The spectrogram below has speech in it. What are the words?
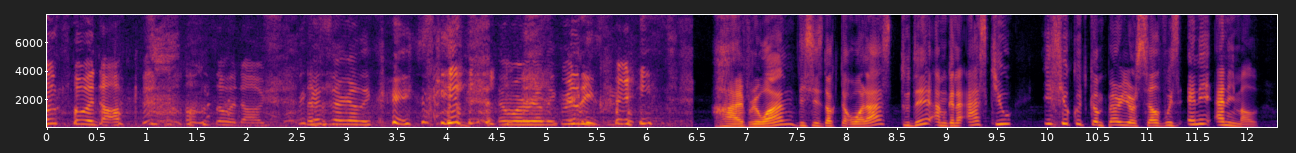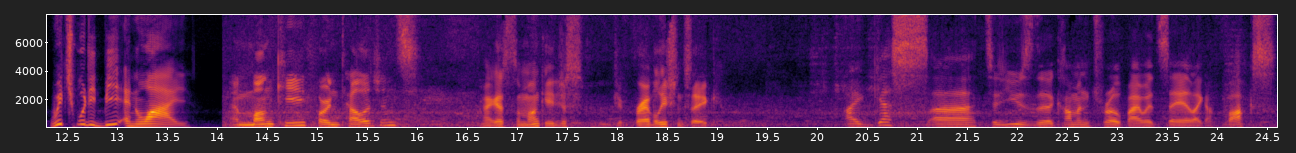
also a dog. Also a dog. Because they're really crazy. and we're really crazy. Really crazy. Hi everyone, this is Dr. Wallace. Today I'm gonna ask you if you could compare yourself with any animal, which would it be and why? A monkey for intelligence. I guess the monkey, just for evolution's sake. I guess uh, to use the common trope, I would say like a fox,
